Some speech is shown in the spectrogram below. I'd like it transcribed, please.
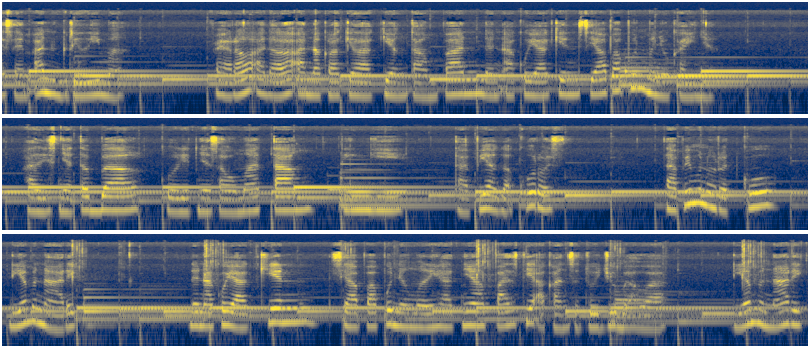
SMA Negeri 5. Feral adalah anak laki-laki yang tampan dan aku yakin siapa pun menyukainya. Alisnya tebal, kulitnya sawo matang, tinggi, tapi agak kurus. Tapi menurutku, dia menarik. Dan aku yakin siapa pun yang melihatnya pasti akan setuju bahwa dia menarik.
